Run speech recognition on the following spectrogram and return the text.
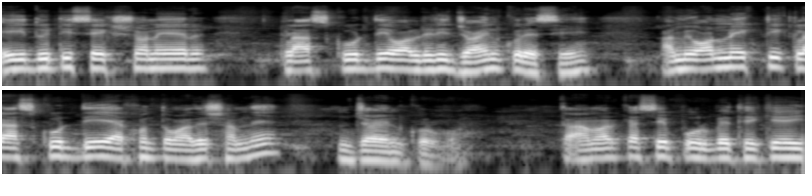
এই দুটি সেকশনের ক্লাস কোড দিয়ে অলরেডি জয়েন করেছি। আমি অন্য একটি ক্লাস কোড দিয়ে এখন তোমাদের সামনে জয়েন করব। তা আমার কাছে পূর্বে থেকেই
